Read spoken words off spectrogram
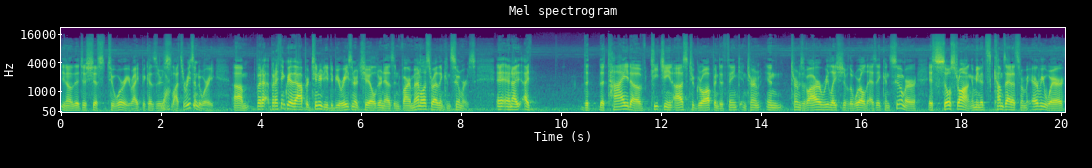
you know, that just shifts to worry, right? Because there's yeah. lots of reason to worry. Um, but, but I think we have the opportunity to be raising our children as environmentalists rather than consumers. And, and I, I, the, the tide of teaching us to grow up and to think in, term, in terms of our relationship with the world as a consumer is so strong. I mean, it comes at us from everywhere.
